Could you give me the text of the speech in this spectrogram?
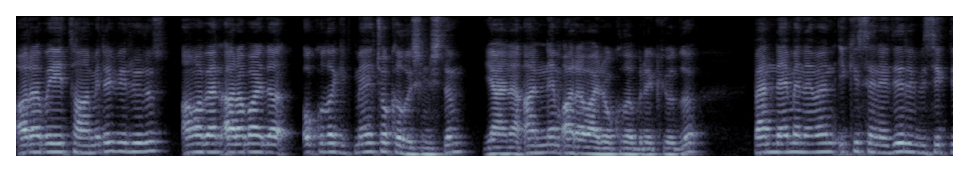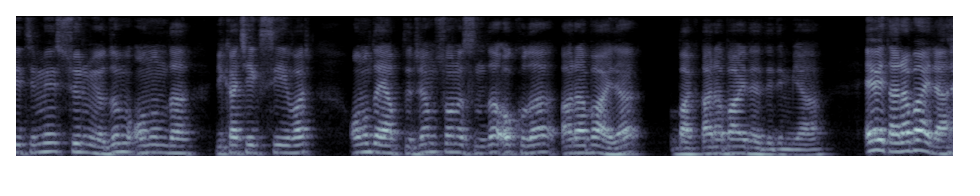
Arabayı tamire veriyoruz ama ben arabayla okula gitmeye çok alışmıştım. Yani annem arabayla okula bırakıyordu. Ben de hemen hemen 2 senedir bisikletimi sürmüyordum. Onun da birkaç eksiği var. Onu da yaptıracağım. Sonrasında okula arabayla, bak arabayla dedim ya. Evet arabayla.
